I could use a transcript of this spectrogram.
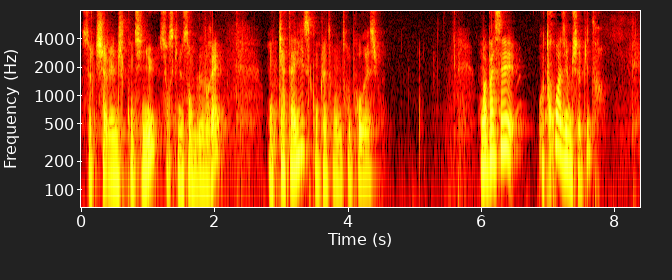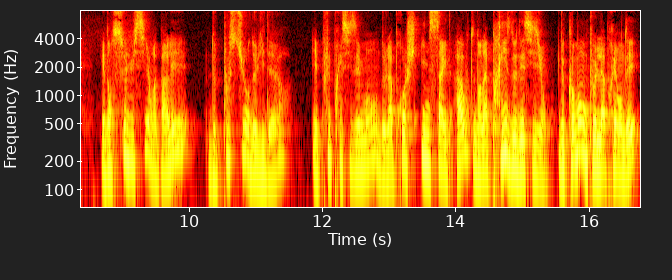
ce challenge continu sur ce qui nous semble vrai, on catalyse complètement notre progression. On va passer au troisième chapitre. Et dans celui-ci, on va parler de posture de leader et plus précisément de l'approche inside-out dans la prise de décision, de comment on peut l'appréhender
